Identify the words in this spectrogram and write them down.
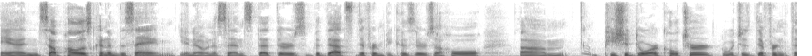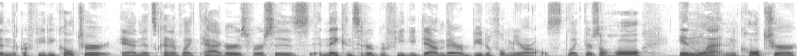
And Sao Paulo is kind of the same, you know, in a sense that there's, but that's different because there's a whole um, pichador culture, which is different than the graffiti culture, and it's kind of like taggers versus, and they consider graffiti down there beautiful murals. Like there's a whole in Latin culture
